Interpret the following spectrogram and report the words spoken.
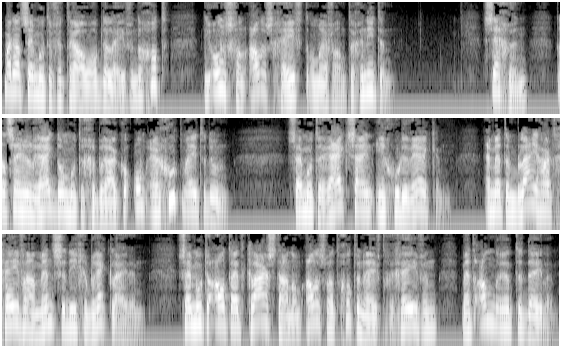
maar dat zij moeten vertrouwen op de levende God, die ons van alles geeft om ervan te genieten. Zeg hun dat zij hun rijkdom moeten gebruiken om er goed mee te doen. Zij moeten rijk zijn in goede werken en met een blij hart geven aan mensen die gebrek lijden. Zij moeten altijd klaarstaan om alles wat God hun heeft gegeven met anderen te delen.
